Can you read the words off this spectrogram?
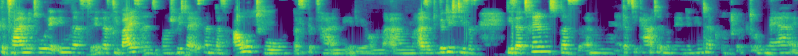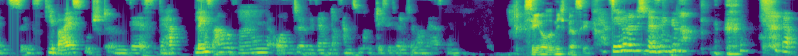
Bezahlmethode in das, in das Device einzubauen. Sprich, da ist dann das Auto das Bezahlmedium. Ähm, also wirklich dieses, dieser Trend, dass, ähm, dass die Karte immer mehr in den Hintergrund rückt und mehr ins, ins Device rutscht, ähm, der, ist, der hat längst angefangen und äh, wir werden davon zukünftig sicherlich immer mehr sehen. Sehen oder nicht mehr sehen. Sehen oder nicht mehr sehen, genau. ja.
